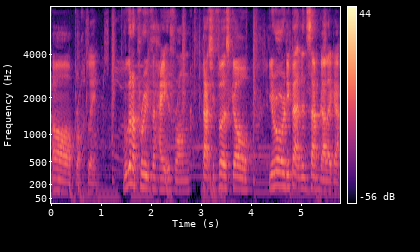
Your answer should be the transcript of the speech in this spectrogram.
Oh, Broccoli. We're going to prove the haters wrong. That's your first goal. You're already better than Sam Gallagher.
